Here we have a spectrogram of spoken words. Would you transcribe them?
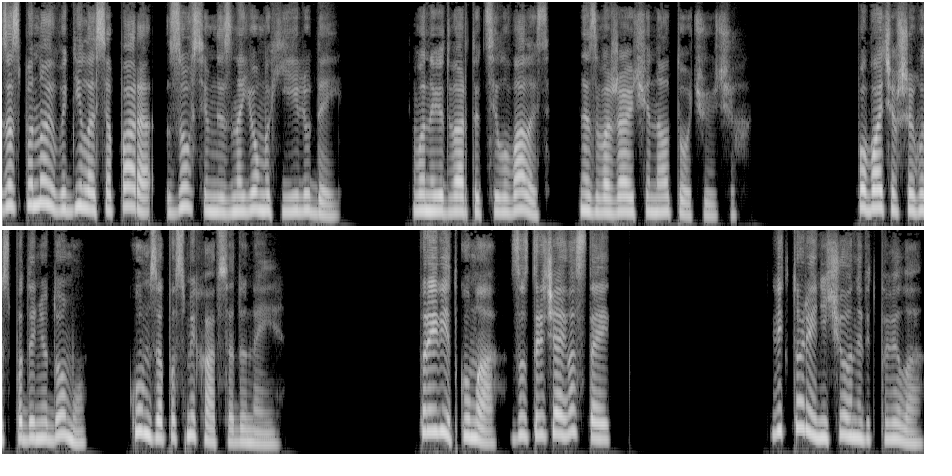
За спиною виднілася пара зовсім незнайомих її людей. Вони відверто цілувались, незважаючи на оточуючих. Побачивши господиню дому, кум запосміхався до неї. Привіт, кума, зустрічай гостей. Вікторія нічого не відповіла,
